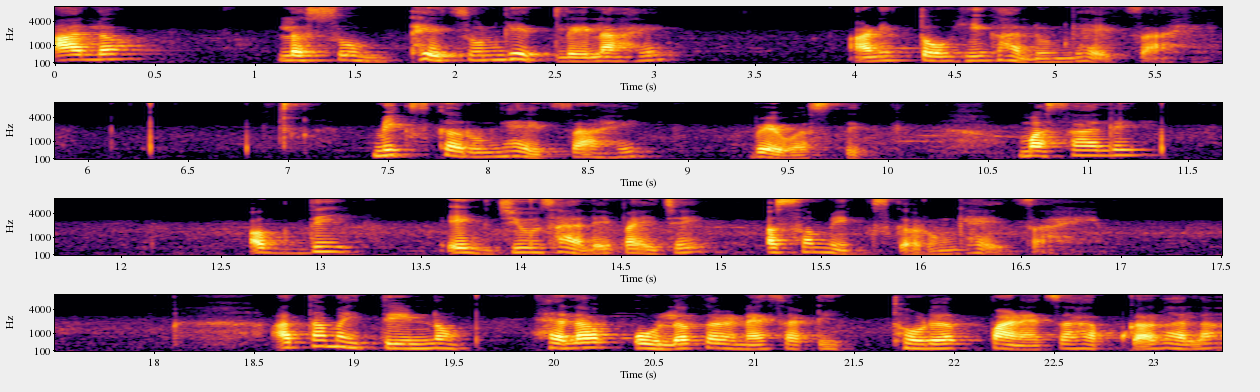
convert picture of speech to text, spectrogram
आलं लसूण ठेचून घेतलेलं आहे. आणि तोही घालून घ्यायचा आहे. मिक्स करून घ्यायचं आहे व्यवस्थित. मसाले अगदी एकजीव झाले पाहिजे असं मिक्स करून घ्यायचं आहे. आता मैत्रिणींनो ह्याला ओलं करण्यासाठी थोडं पाण्याचा हपका घाला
